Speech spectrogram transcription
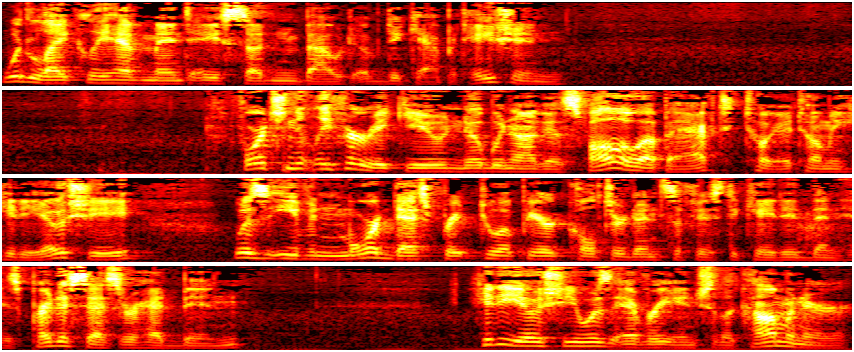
would likely have meant a sudden bout of decapitation. Fortunately for Rikyu, Nobunaga's follow-up act, Toyotomi Hideyoshi, was even more desperate to appear cultured and sophisticated than his predecessor had been. Hideyoshi was every inch the commoner.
